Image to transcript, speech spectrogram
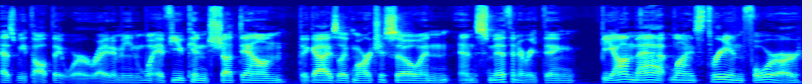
as we thought they were, right? I mean, if you can shut down the guys like Marchessault and, and Smith and everything, beyond that, lines three and four are,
